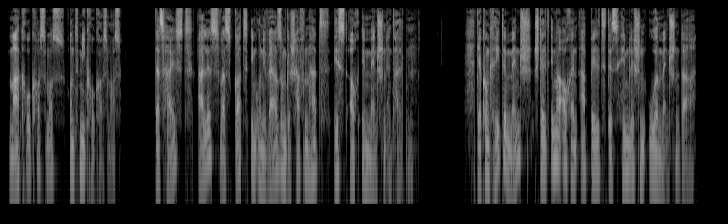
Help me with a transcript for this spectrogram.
Makrokosmos und Mikrokosmos. Das heißt, alles, was Gott im Universum geschaffen hat, ist auch im Menschen enthalten. Der konkrete Mensch stellt immer auch ein Abbild des himmlischen Urmenschen dar.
